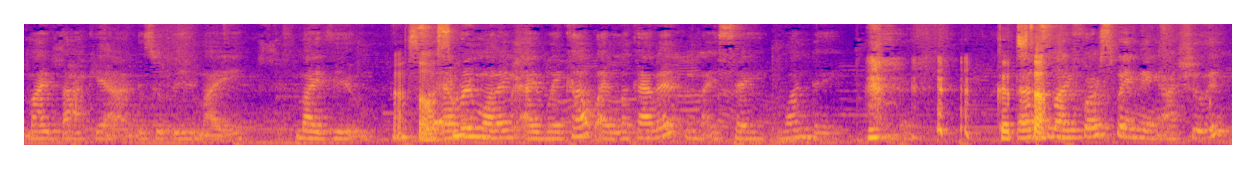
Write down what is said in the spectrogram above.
my backyard. This will be my my view. That's so awesome. every morning I wake up, I look at it, and I say, one day. Good That's stuff. my first painting, actually.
